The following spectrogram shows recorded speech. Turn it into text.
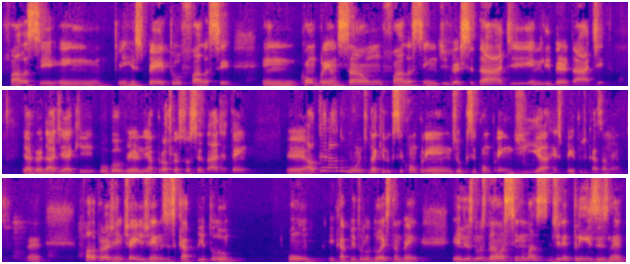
Fala-se em, em respeito, fala-se em compreensão, fala-se em diversidade, em liberdade e a verdade é que o governo e a própria sociedade têm é, alterado muito daquilo que se compreende, ou que se compreendia a respeito de casamento. Né? Fala para a gente aí, Gênesis capítulo 1 e capítulo 2 também, eles nos dão assim umas diretrizes, né?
